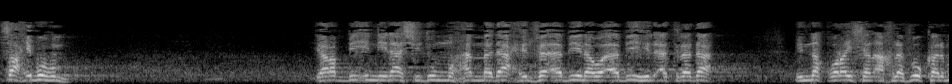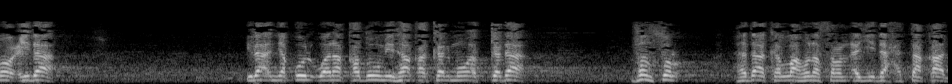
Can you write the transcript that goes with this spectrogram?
صاحبهم يا ربي إني ناشد محمدا حلف أبينا وأبيه الأتلدا. إن قريشا أخلفوك الموعدا. إلى أن يقول ونقضوا ميثاقك المؤكدا. فانصر هداك الله نصرا أجيدا حتى قال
